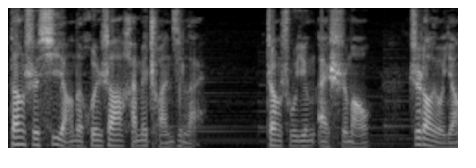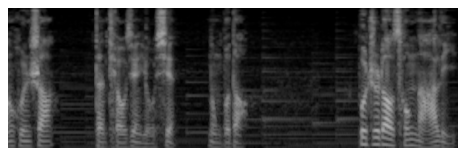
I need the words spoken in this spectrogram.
当时西洋的婚纱还没传进来，张淑英爱时髦，知道有洋婚纱，但条件有限，弄不到。不知道从哪里，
